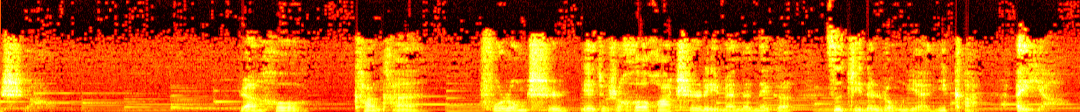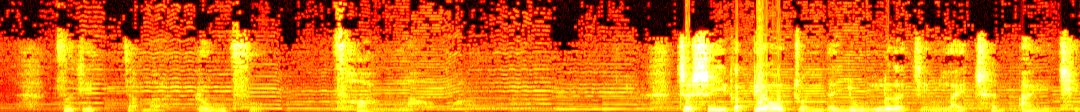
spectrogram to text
时候，然后看看。芙蓉池，也就是荷花池里面的那个自己的容颜，一看，哎呀，自己怎么如此苍老啊？这是一个标准的用乐景来衬哀情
